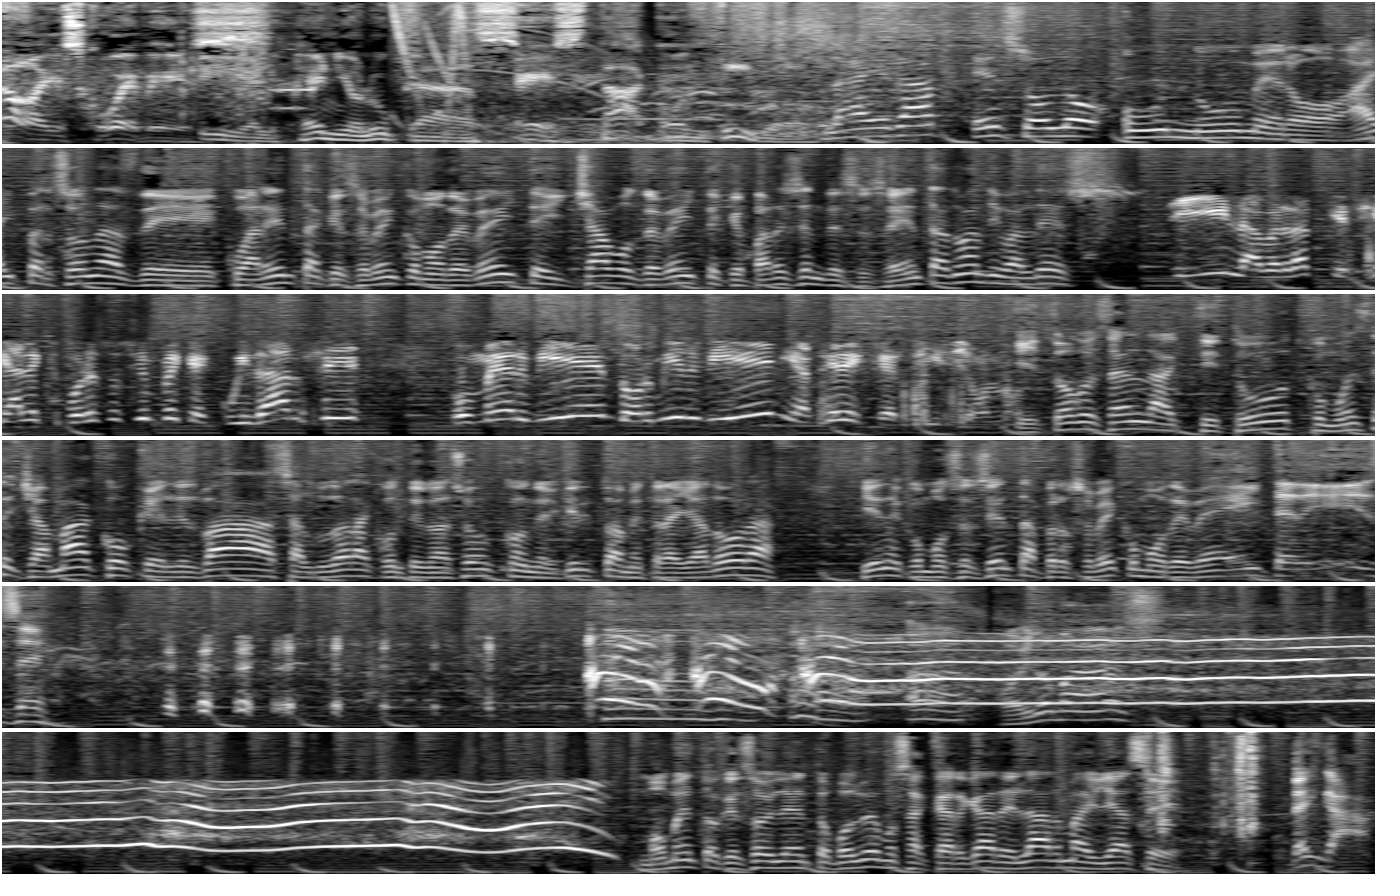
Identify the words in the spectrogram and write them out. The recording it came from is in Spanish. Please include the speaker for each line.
Speaker 1: Ya es jueves y el genio Lucas está contigo.
Speaker 2: La edad es solo un número. Hay personas de 40 que se ven como de 20 y chavos de 20 que parecen de 60, ¿no, Andy Valdés?
Speaker 3: Sí, la verdad que sí, Alex. Por eso siempre hay que cuidarse, comer bien, dormir bien y hacer ejercicio, ¿no?
Speaker 2: Y todo está en la actitud, como este chamaco que les va a saludar a continuación con el grito ametralladora. Tiene como 60, pero se ve como de 20, dice. Hoy no más. Momento que soy lento, volvemos a cargar el arma y le hace. ¡Venga!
